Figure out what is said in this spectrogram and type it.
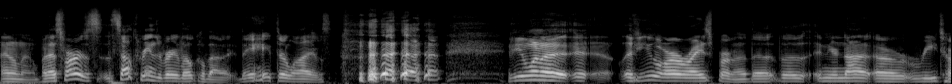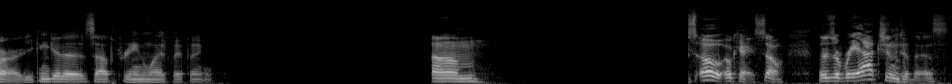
I don't know. But as far as the South Koreans are very vocal about it, they hate their lives. if you want to, uh, if you are a rice burner, the the and you're not a retard, you can get a South Korean wife, I think. Um. Oh, okay. So there's a reaction to this,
